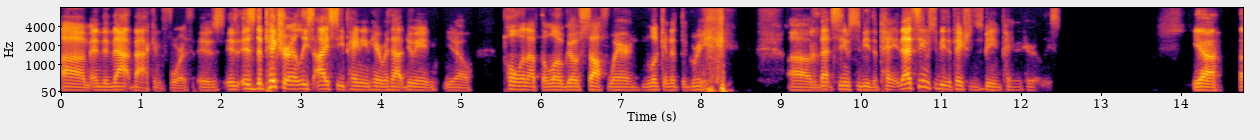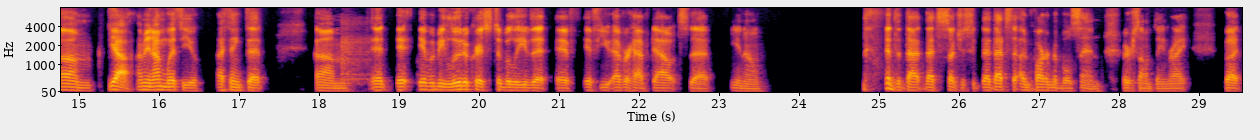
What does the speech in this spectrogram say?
Um, and then that back and forth is, is, is the picture at least I see painting here without doing, you know, pulling up the Logos software and looking at the Greek. um, that seems to be the pain. That seems to be the picture that's being painted here, at least. Yeah, um, yeah, I mean, I'm with you. I think that um, it, it it would be ludicrous to believe that if if you ever have doubts that you know that that that's such a that that's the unpardonable sin or something, right? But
